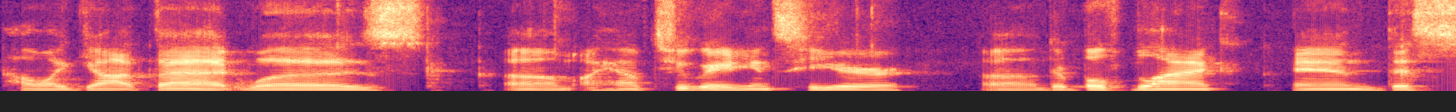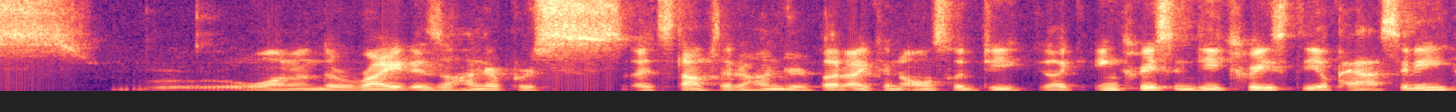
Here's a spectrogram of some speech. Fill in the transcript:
How I got that was um, I have two gradients here. Uh, they're both black, and this one on the right is 100%. It stops at 100, but I can also de- like increase and decrease the opacity.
